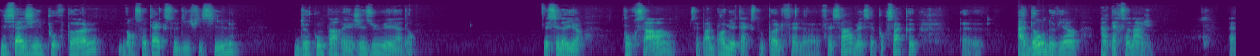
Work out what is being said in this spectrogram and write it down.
Il s'agit pour Paul dans ce texte difficile de comparer Jésus et Adam. Et c'est d'ailleurs pour ça, c'est pas le premier texte où Paul fait, ça, mais c'est pour ça que euh, Adam devient un personnage. Euh,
